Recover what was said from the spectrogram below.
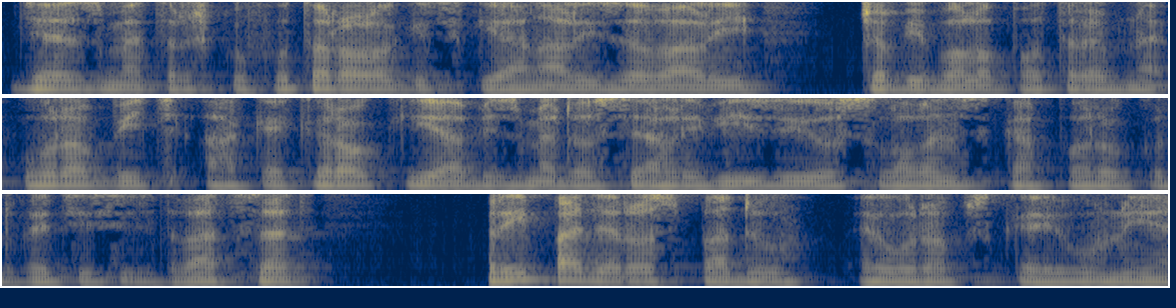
kde sme trošku futurologicky analyzovali čo by bolo potrebné urobiť, aké kroky, aby sme dosiahli víziu Slovenska po roku 2020 v prípade rozpadu Európskej únie.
